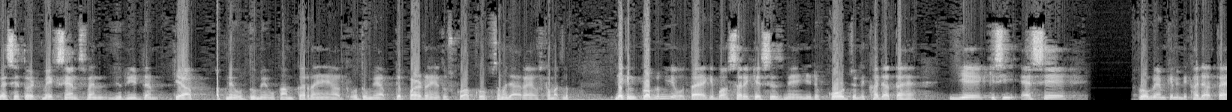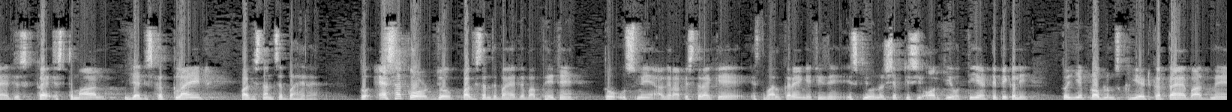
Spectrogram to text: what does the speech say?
ویسے تو it make sense when you read them کہ آپ اپنے اردو میں وہ کام کر رہے ہیں اور اردو میں آپ جب پڑھ رہے ہیں تو اس کو آپ کو سمجھ آ رہا ہے اس کا مطلب لیکن پرابلم یہ ہوتا ہے کہ بہت سارے کیسز میں یہ جو کوڈ جو لکھا جاتا ہے یہ کسی ایسے پروگرام کے لیے لکھا جاتا ہے جس کا استعمال یا جس کا کلائنٹ پاکستان سے باہر ہے تو ایسا کوڈ جو پاکستان سے باہر جب آپ بھیجیں تو اس میں اگر آپ اس طرح کے استعمال کریں گے چیزیں اس کی اونرشپ کسی اور کی ہوتی ہے ٹپیکلی تو یہ پرابلمس کریٹ کرتا ہے بعد میں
